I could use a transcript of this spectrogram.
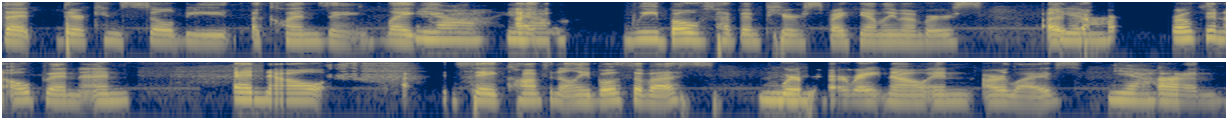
that there can still be a cleansing like yeah, yeah. I, we both have been pierced by family members a, yeah. a broken open and and now i can say confidently both of us mm. where we are right now in our lives yeah um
